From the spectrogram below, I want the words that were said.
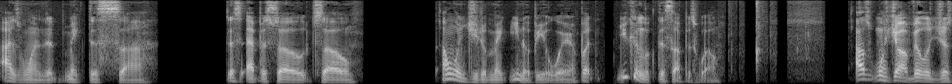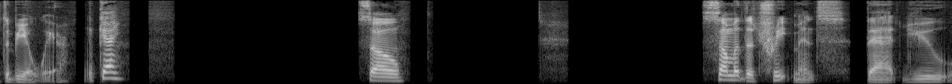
I just wanted to make this uh, this episode so I want you to make you know be aware, but you can look this up as well. I just want y'all villagers to be aware, okay? So some of the treatments that you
